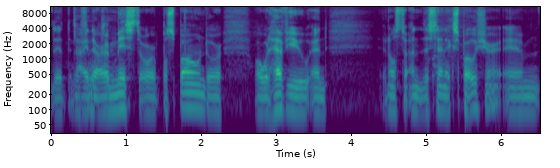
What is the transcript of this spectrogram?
that either are missed or postponed or or what have you. And and also understand exposure. Um,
